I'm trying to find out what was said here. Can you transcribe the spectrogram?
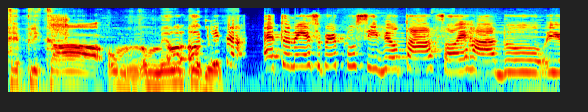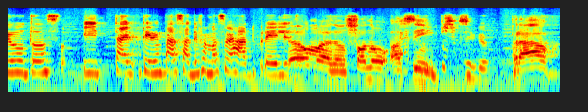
replicar o, o mesmo O, o que poder. tá- é também é super possível tá só errado e o Tons- e tá, terem passado informação errada pra eles. Não, mano, só não. É Assim, possível. pra,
